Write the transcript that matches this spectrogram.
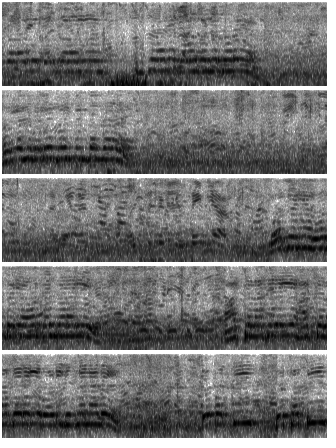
पीछे बहुत बढ़िया बहुत बढ़िया और कहीं दौड़ाइए हाथ चलाते रहिए हाथ चलाते रहिए बॉडी झुकने ना दे। दो पच्चीस, दो छब्बीस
